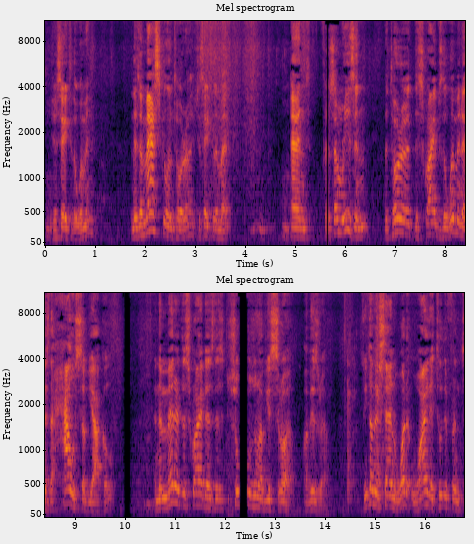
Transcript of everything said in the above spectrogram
you should say to the women, and there's a masculine Torah, you should say to the men. And for some reason, the Torah describes the women as the house of Yaakov, and the men are described as the children of Yisrael, of Israel. So you need to understand what, why the two different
